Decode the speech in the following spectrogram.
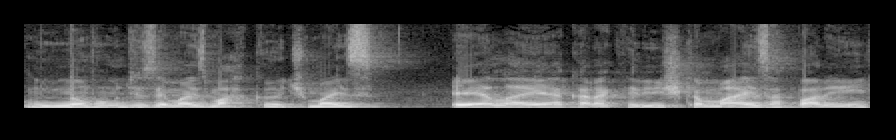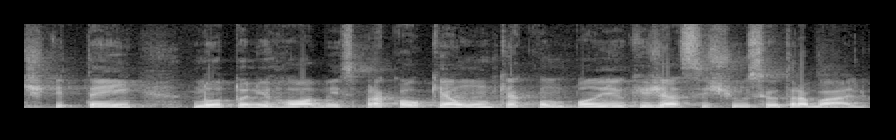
não vamos dizer mais marcante, mas ela é a característica mais aparente que tem no Tony Robbins para qualquer um que acompanha ou que já assistiu o seu trabalho,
